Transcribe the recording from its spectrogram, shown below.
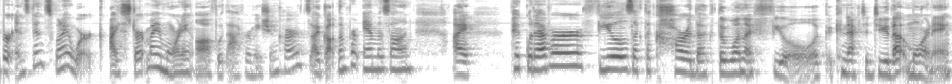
For instance, when I work, I start my morning off with affirmation cards. I got them from Amazon. I pick whatever feels like the card that the one I feel connected to that morning.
